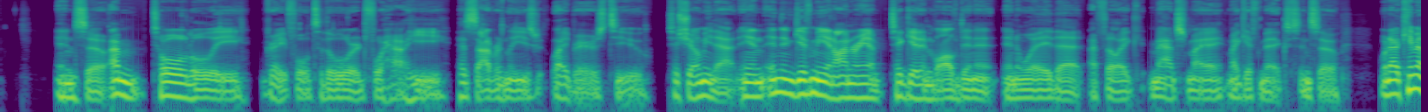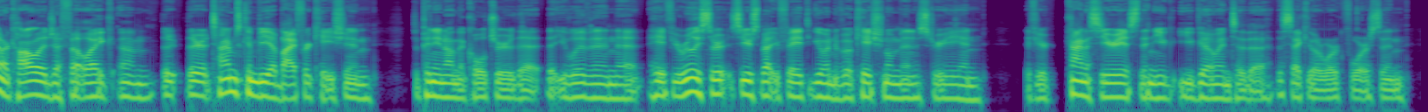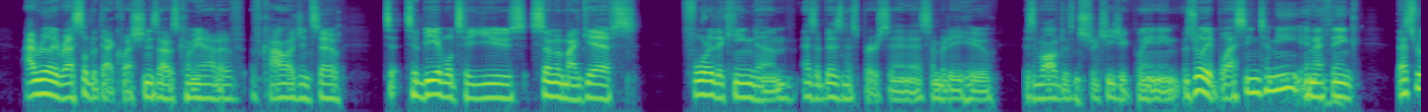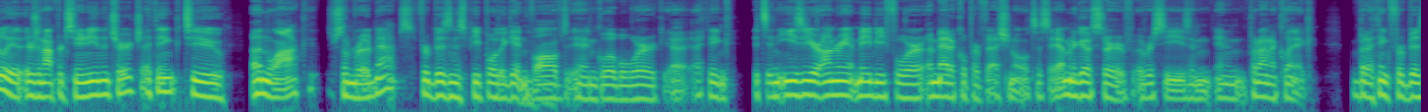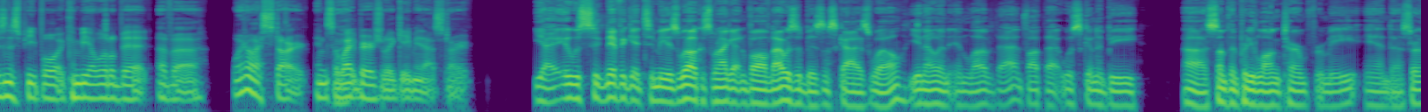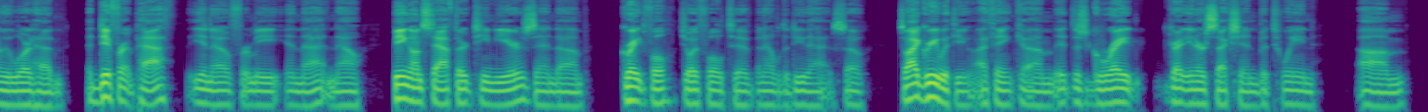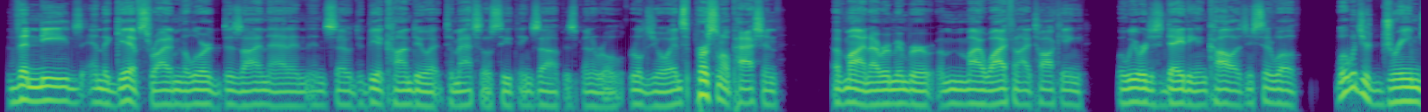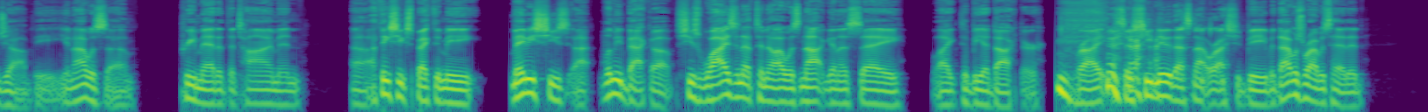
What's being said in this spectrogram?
And so I'm totally grateful to the Lord for how He has sovereignly used light bearers to to show me that, and and then give me an on ramp to get involved in it in a way that I felt like matched my my gift mix. And so when I came out of college, I felt like um, there, there at times can be a bifurcation depending on the culture that that you live in. That hey, if you're really ser- serious about your faith, you go into vocational ministry and if you're kind of serious, then you you go into the the secular workforce. And I really wrestled with that question as I was coming out of, of college. And so to, to be able to use some of my gifts for the kingdom as a business person, as somebody who is involved in strategic planning, was really a blessing to me. And I mm-hmm. think that's really there's an opportunity in the church, I think, to unlock some roadmaps for business people to get mm-hmm. involved in global work. Uh, I think it's an easier on ramp maybe for a medical professional to say, I'm going to go serve overseas and, and put on a clinic. But I think for business people, it can be a little bit of a where do I start? And so right. Light Bears really gave me that start. Yeah, it was significant to me as well because when I got involved, I was a business guy as well, you know, and, and loved that and thought that was going to be uh, something pretty long term for me. And uh, certainly the Lord had a different path, you know, for me in that. And now being on staff 13 years and um, grateful, joyful to have been able to do that. So so I agree with you. I think um, it, there's great, great intersection between um, the needs and the gifts, right? I mean, the Lord designed that, and and so to be a conduit to match those two things up has been a real, real joy. And it's a personal passion of mine. I remember my wife and I talking when we were just dating in college. And she said, "Well, what would your dream job be?" You know, I was um, pre med at the time, and uh, I think she expected me. Maybe she's. Uh, let me back up. She's wise enough to know I was not going to say like to be a doctor, right? so she knew that's not where I should be, but that was where I was headed.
